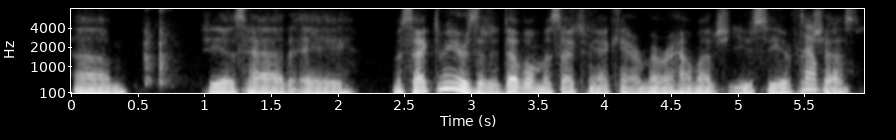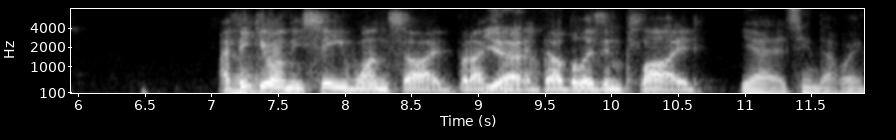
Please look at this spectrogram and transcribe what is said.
um, she has had a mastectomy, or is it a double mastectomy? I can't remember how much you see of her Double. chest. I think you only see one side, but I Yeah. think a double is implied. yeah, it seemed that way.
